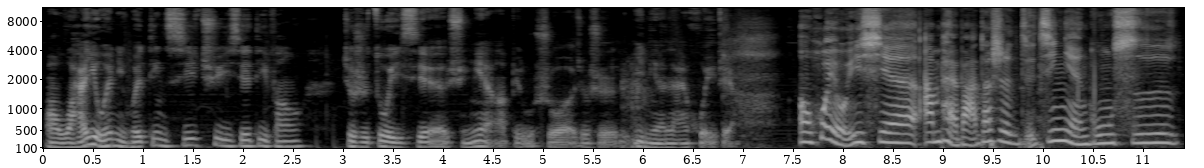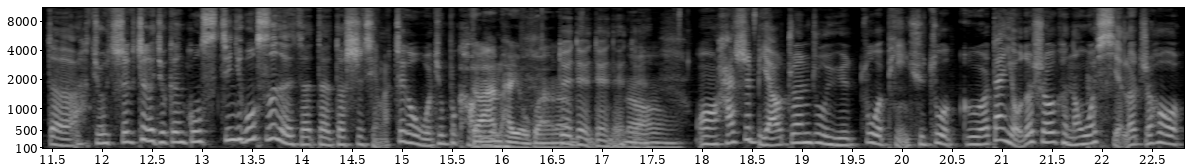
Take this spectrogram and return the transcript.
哦，我还以为你会定期去一些地方，就是做一些巡演啊，比如说就是一年来回这样。嗯，会有一些安排吧，但是今年公司的就这这个就跟公司经纪公司的的的的事情了，这个我就不考虑。安排有关了。对对对对对，嗯，还是比较专注于作品去做歌，但有的时候可能我写了之后，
